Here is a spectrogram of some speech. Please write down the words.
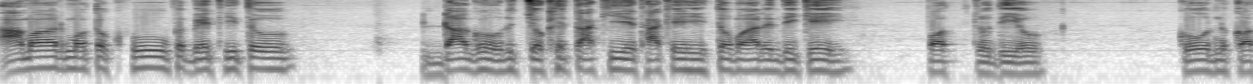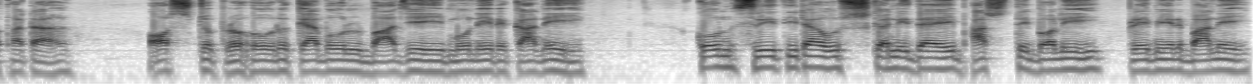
আমার মতো খুব ব্যথিত। ডাগর চোখে তাকিয়ে থাকে তোমার দিকে। পত্র দিও। কোন কথাটা অষ্টপ্রহর কেবল বাজে মনের কানে। কোন স্মৃতিটা উস্কানি দেয় ভাসতে বলে প্রেমের বানে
